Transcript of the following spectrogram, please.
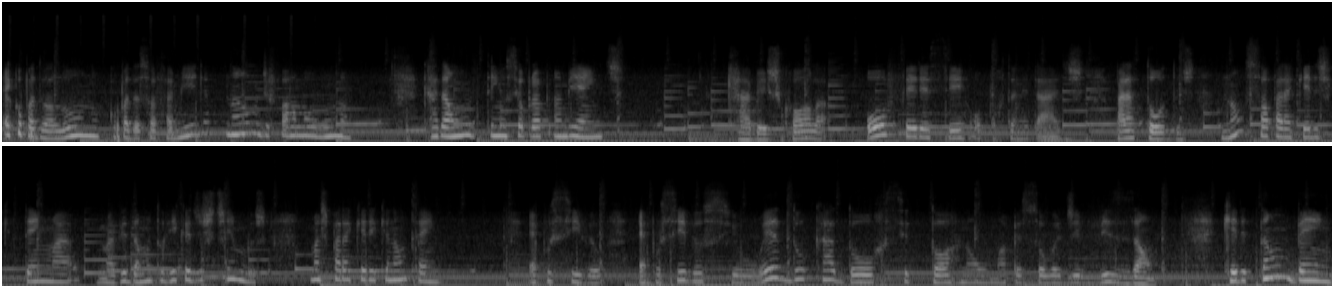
É culpa do aluno, culpa da sua família? Não, de forma alguma. Cada um tem o seu próprio ambiente. Cabe à escola oferecer oportunidades para todos, não só para aqueles que têm uma, uma vida muito rica de estímulos, mas para aquele que não tem. É possível, é possível se o educador se torna uma pessoa de visão, que ele também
